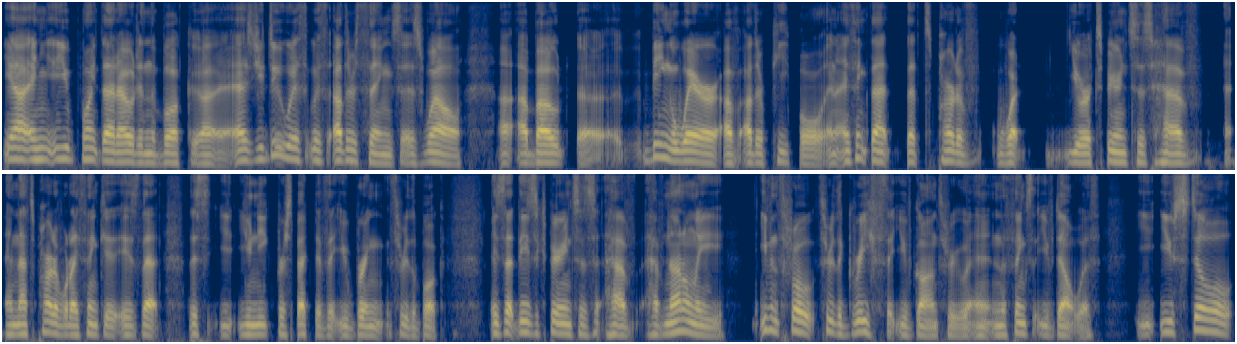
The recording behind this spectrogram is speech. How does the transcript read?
Yeah, and you point that out in the book, uh, as you do with, with other things as well, uh, about uh, being aware of other people. And I think that that's part of what your experiences have, and that's part of what I think is that this unique perspective that you bring through the book, is that these experiences have, have not only, even through, through the grief that you've gone through and, and the things that you've dealt with, you, you still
